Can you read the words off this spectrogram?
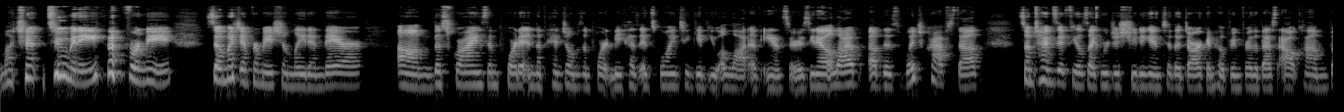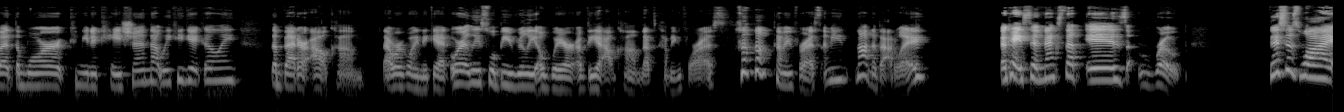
much, too many for me, so much information laid in there. Um, the scrying is important and the pendulum is important because it's going to give you a lot of answers. You know, a lot of, of this witchcraft stuff, sometimes it feels like we're just shooting into the dark and hoping for the best outcome. But the more communication that we can get going, the better outcome that we're going to get, or at least we'll be really aware of the outcome that's coming for us. coming for us. I mean, not in a bad way. Okay, so next up is rope. This is why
